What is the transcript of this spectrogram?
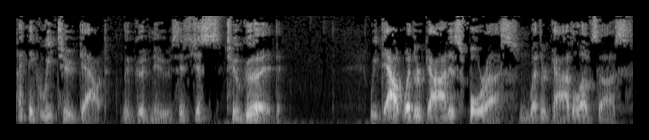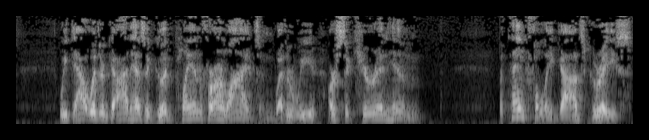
I think we too doubt the good news. It's just too good. We doubt whether God is for us and whether God loves us. We doubt whether God has a good plan for our lives and whether we are secure in Him. But thankfully, God's grace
